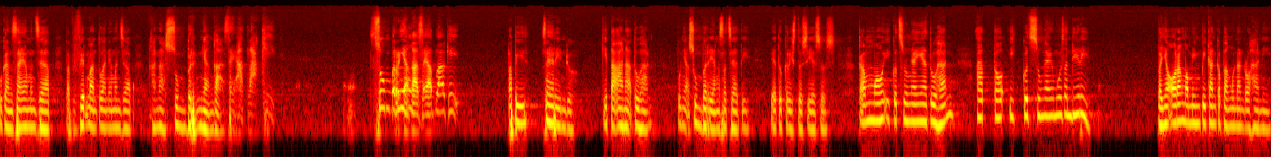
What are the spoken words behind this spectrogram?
bukan saya yang menjawab, tapi firman Tuhan yang menjawab. Karena sumbernya nggak sehat lagi. Sumbernya nggak sehat lagi. Tapi saya rindu kita anak Tuhan punya sumber yang sejati yaitu Kristus Yesus. Kamu mau ikut sungainya Tuhan atau ikut sungaimu sendiri? Banyak orang memimpikan kebangunan rohani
